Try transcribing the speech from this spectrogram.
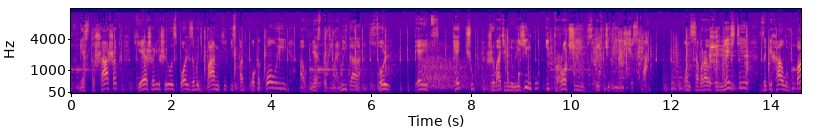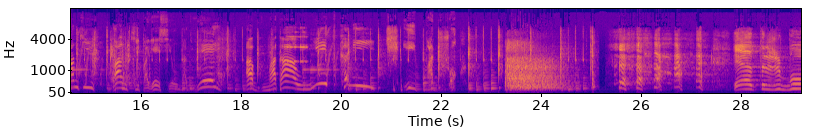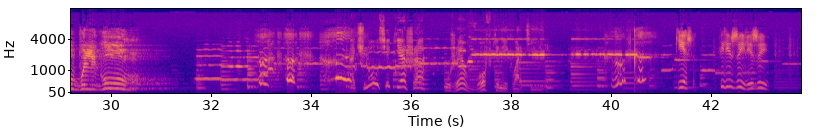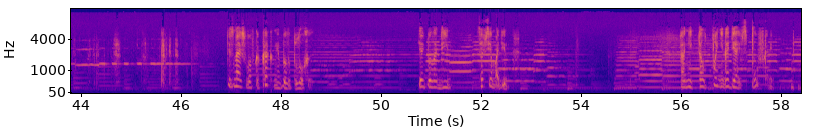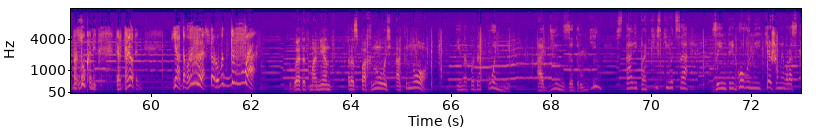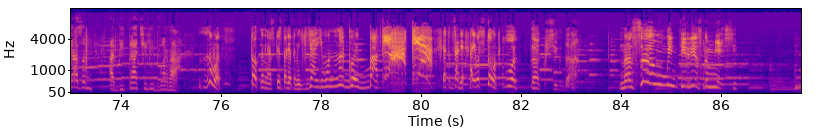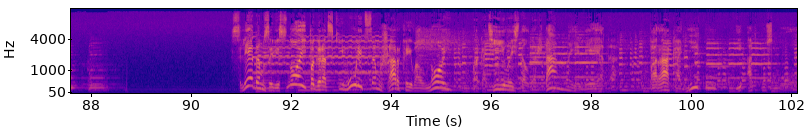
Вместо шашек Кеша решил использовать банки из-под Кока-Колы, а вместо динамита соль, перец, кетчуп, жевательную резинку и прочие взрывчатые вещества. Он собрал их вместе, запихал в банки, банки повесил на дверь, обмотал нитками и поджег. Это же бубльгум. Очнулся Кеша уже в Вовкиной квартире. Кеша, ты лежи, лежи. Ты знаешь, Вовка, как мне было плохо. Я был один, совсем один. Они толпа негодяев с пушками, базуками, вертолетами. Я одного раз, второго два. В этот момент распахнулось окно, и на подоконник один за другим стали протискиваться заинтригованные Кешиным рассказом обитатели двора. Ну вот, тот на меня с пистолетами, я ему ногой бац. Этот сзади, а его стулом. Вот так всегда. На самом интересном месте. Следом за весной по городским улицам жаркой волной прокатилось долгожданное лето. Пора каникул и отпусков.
